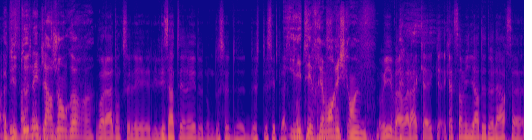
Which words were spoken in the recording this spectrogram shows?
à de donner de l'argent encore. euh. voilà donc c'est les, les- les intérêts de, donc de, ce- de, de- ces placements Il était vraiment riche quand même. oui bah voilà qu- qu- 400 milliards de dollars ça,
